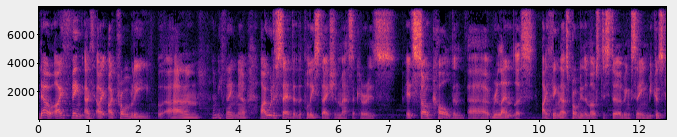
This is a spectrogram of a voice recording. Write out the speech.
No, I think I, I, I probably. Um, let me think now. I would have said that the police station massacre is it's so cold and uh, relentless. I think that's probably the most disturbing scene because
